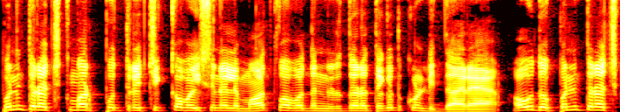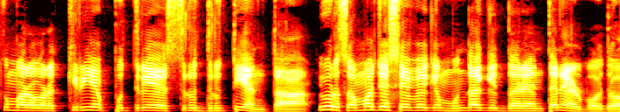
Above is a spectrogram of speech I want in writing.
ಪುನೀತ್ ರಾಜ್ಕುಮಾರ್ ಪುತ್ರಿ ಚಿಕ್ಕ ವಯಸ್ಸಿನಲ್ಲಿ ಮಹತ್ವವಾದ ನಿರ್ಧಾರ ತೆಗೆದುಕೊಂಡಿದ್ದಾರೆ. ಹೌದು, ಪುನೀತ್ ರಾಜ್ಕುಮಾರ್ ಅವರ ಕಿರಿಯ ಪುತ್ರಿಯ ಹೆಸರು ಧೃತಿ ಅಂತ. ಇವರು ಸಮಾಜ ಸೇವೆಗೆ ಮುಂದಾಗಿದ್ದಾರೆ ಅಂತಾನೆ ಹೇಳ್ಬೋದು.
